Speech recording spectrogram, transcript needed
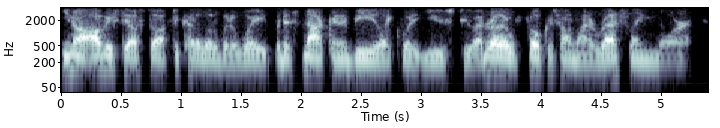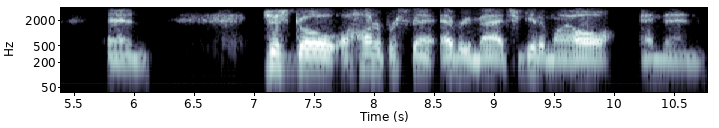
you know obviously I'll still have to cut a little bit of weight but it's not going to be like what it used to I'd rather focus on my wrestling more and just go 100% every match give it my all and then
